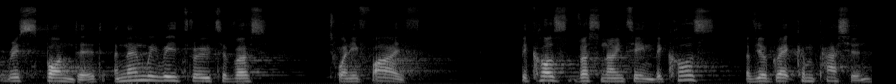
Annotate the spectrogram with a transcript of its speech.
responded. And then we read through to verse 25. Because, verse 19, because of your great compassion,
